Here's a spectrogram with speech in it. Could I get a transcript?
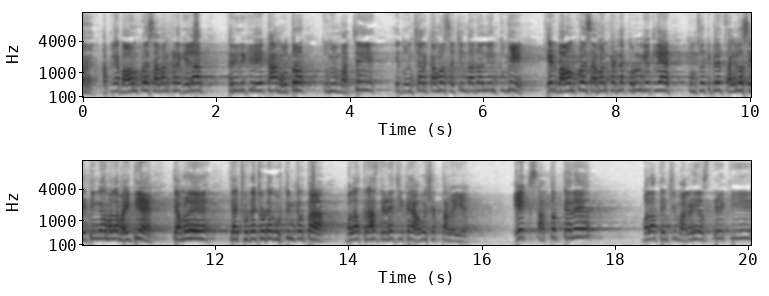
आपल्या बावनकुळे साहेबांकडे गेलात तरी देखील हे काम होतं. तुम्ही मागच्याही हे दोन चार कामं सचिन दादांनी तुम्ही थेट बावनकुळे साहेबांकडनं करून घेतले आहेत. तुमचं तिकडे चांगलं सेटिंग आहे मला माहिती आहे. त्यामुळे त्या छोट्या छोट्या गोष्टींकरता मला त्रास देण्याची काही आवश्यकता नाहीये. एक सातत्याने मला त्यांची मागणी असते की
